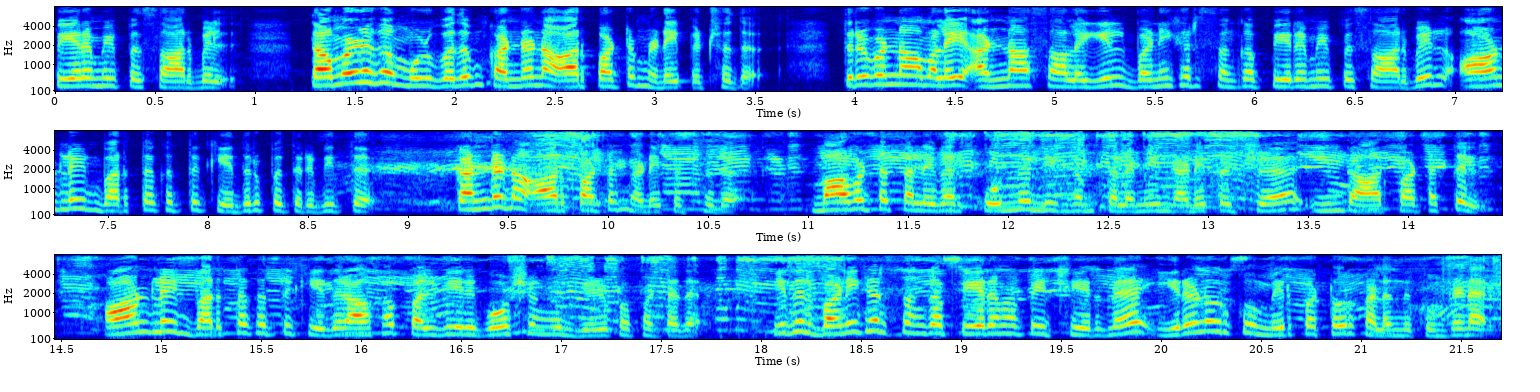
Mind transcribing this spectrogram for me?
பேரமைப்பு சார்பில் தமிழகம் முழுவதும் கண்டன ஆர்ப்பாட்டம் நடைபெற்றது. திருவண்ணாமலை அண்ணா சாலையில் வணிகர் சங்க பேரமைப்பு சார்பில் ஆன்லைன் வர்த்தகத்துக்கு எதிர்ப்பு தெரிவித்து கண்டன ஆர்ப்பாட்டம் நடைபெற்றது. மாவட்ட தலைவர் பொன்னுலிங்கம் தலைமையில் நடைபெற்ற இந்த ஆர்ப்பாட்டத்தில் ஆன்லைன் வர்த்தகத்துக்கு எதிராக பல்வேறு கோஷங்கள் எழுப்பப்பட்டது. இதில் வணிகர் சங்க பேரமைப்பைச் சேர்ந்த இருநூறுக்கும் மேற்பட்டோர் கலந்து கொண்டனர்.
